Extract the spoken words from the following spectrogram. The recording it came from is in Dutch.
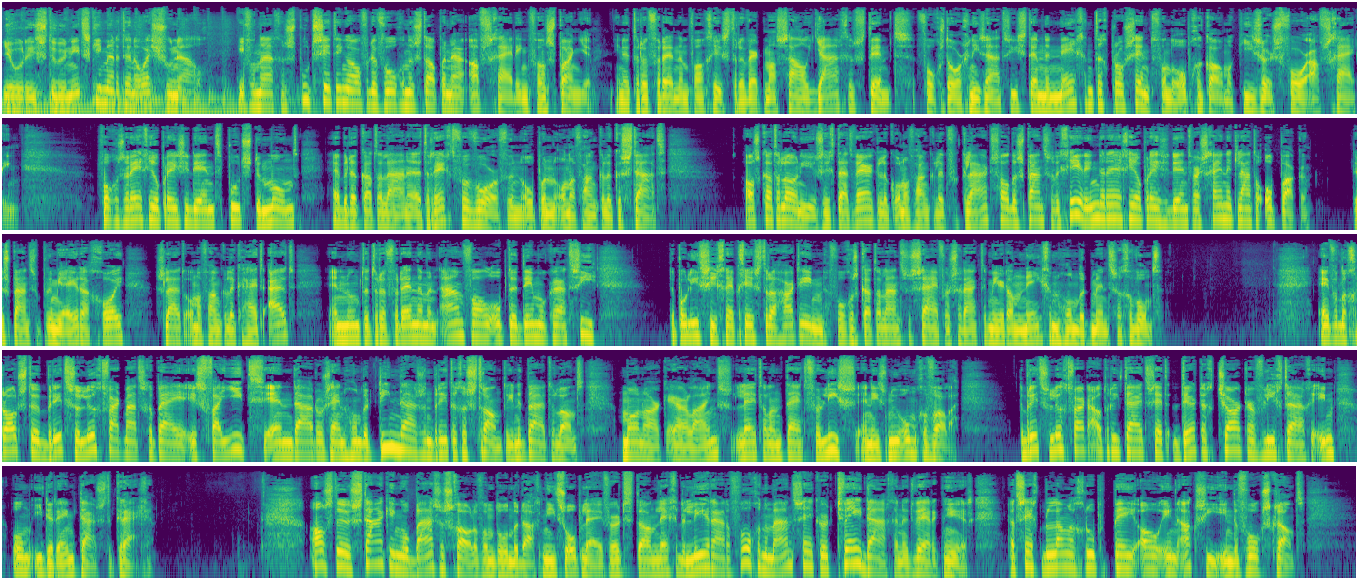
Joris Stubenitski met het NOS-journaal. In vandaag een spoedzitting over de volgende stappen naar afscheiding van Spanje. In het referendum van gisteren werd massaal ja gestemd. Volgens de organisatie stemde 90% van de opgekomen kiezers voor afscheiding. Volgens regio-president Puigdemont hebben de Catalanen het recht verworven op een onafhankelijke staat. Als Catalonië zich daadwerkelijk onafhankelijk verklaart... zal de Spaanse regering de regio-president waarschijnlijk laten oppakken. De Spaanse premier Rajoy sluit onafhankelijkheid uit... en noemt het referendum een aanval op de democratie. De politie greep gisteren hard in. Volgens Catalaanse cijfers raakten meer dan 900 mensen gewond. Een van de grootste Britse luchtvaartmaatschappijen is failliet... en daardoor zijn 110.000 Britten gestrand in het buitenland. Monarch Airlines leed al een tijd verlies en is nu omgevallen. De Britse luchtvaartautoriteit zet 30 chartervliegtuigen in... om iedereen thuis te krijgen. Als de staking op basisscholen van donderdag niets oplevert... dan leggen de leraren volgende maand zeker twee dagen het werk neer. Dat zegt belangengroep PO in actie in de Volkskrant.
